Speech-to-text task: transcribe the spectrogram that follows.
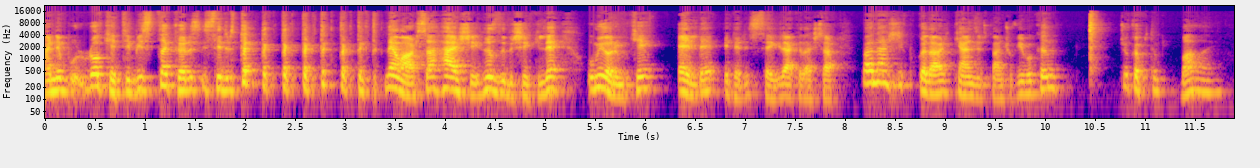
Hani bu roketi biz takarız istediğimiz tık tık tık tık tık tık tık tık ne varsa her şeyi hızlı bir şekilde umuyorum ki elde ederiz sevgili arkadaşlar. Benden şimdilik bu kadar. Kendinize lütfen çok iyi bakın. Çok öptüm. Bye.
